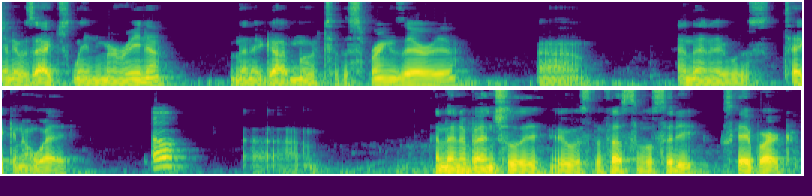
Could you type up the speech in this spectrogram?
and it was actually in Marina, and then it got moved to the Springs area, um, and then it was taken away. Oh, Um, and then eventually it was the Festival City skate park.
